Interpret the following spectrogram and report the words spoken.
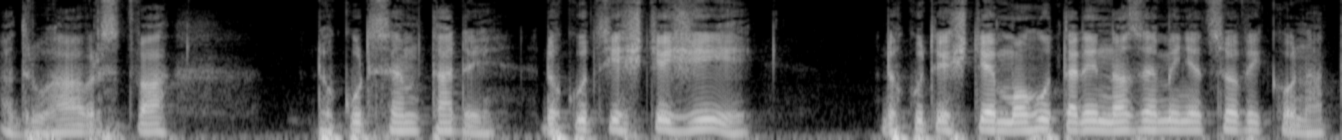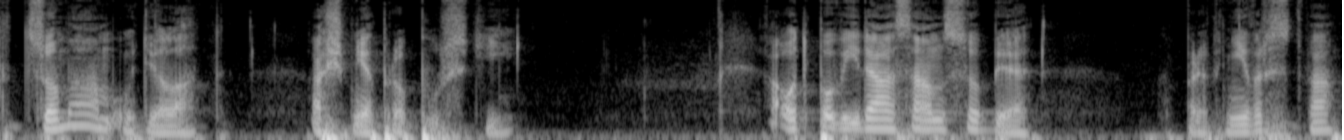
A druhá vrstva, dokud jsem tady, dokud ještě žiji, dokud ještě mohu tady na zemi něco vykonat, co mám udělat, až mě propustí? A odpovídá sám sobě. První vrstva,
